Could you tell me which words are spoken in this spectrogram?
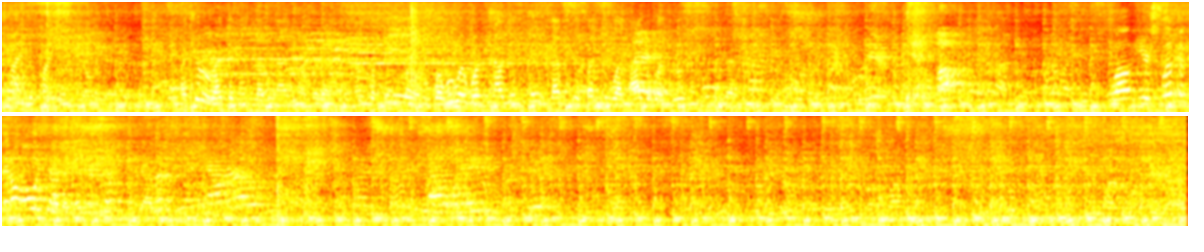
trying going find I should have read the name last night, you know, but uh, see, uh, when we were working out yesterday, that's exactly what I was doing. Yeah. Well, you're slipping. They don't always have it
